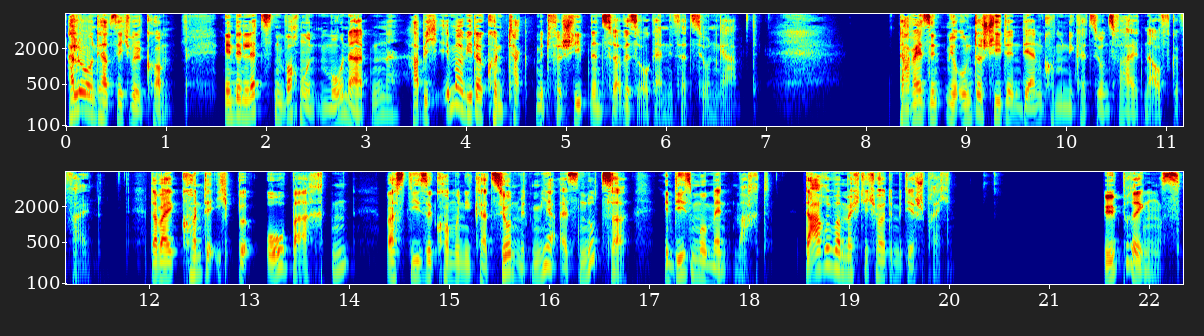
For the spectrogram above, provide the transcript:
Hallo und herzlich willkommen. In den letzten Wochen und Monaten habe ich immer wieder Kontakt mit verschiedenen Serviceorganisationen gehabt. Dabei sind mir Unterschiede in deren Kommunikationsverhalten aufgefallen. Dabei konnte ich beobachten, was diese Kommunikation mit mir als Nutzer in diesem Moment macht. Darüber möchte ich heute mit dir sprechen. Übrigens,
